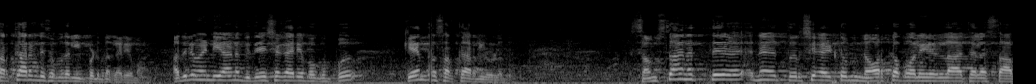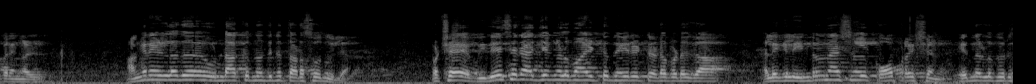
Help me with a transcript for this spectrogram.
സർക്കാരിന്റെ ചുമതലയിൽപ്പെടുന്ന കാര്യമാണ്. അതിനുവേണ്ടിയാണ് വിദേശകാര്യ വകുപ്പ് കേന്ദ്ര സർക്കാരിലുള്ളത്. സംസ്ഥാനത്തിന് തീർച്ചയായിട്ടും നോർക്ക പോലെയുള്ള ചില സ്ഥാപനങ്ങൾ അങ്ങനെയുള്ളത് ഉണ്ടാക്കുന്നതിന് തടസ്സമൊന്നുമില്ല. പക്ഷേ വിദേശ രാജ്യങ്ങളുമായിട്ട് നേരിട്ട് ഇടപെടുക അല്ലെങ്കിൽ ഇന്റർനാഷണൽ കോപ്പറേഷൻ എന്നുള്ളത് ഒരു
